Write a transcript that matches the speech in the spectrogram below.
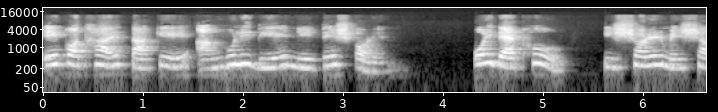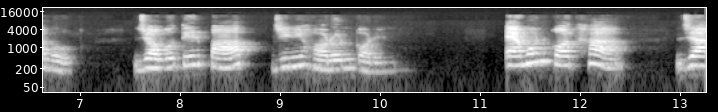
এ কথায় তাকে আঙ্গুলি দিয়ে নির্দেশ করেন, ওই দেখো, ঈশ্বরের মেষশাবক জগতের পাপ যিনি হরণ করেন। এমন কথা যা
